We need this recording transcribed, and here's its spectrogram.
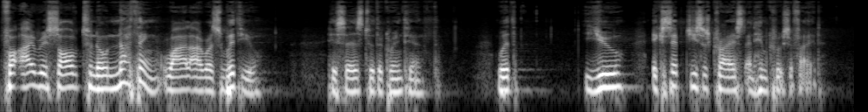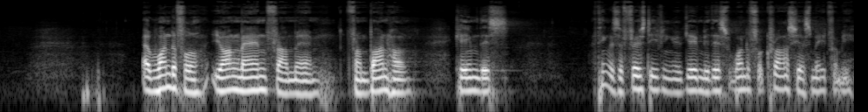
For I resolved to know nothing while I was with you, he says to the Corinthians, with you except Jesus Christ and Him crucified a wonderful young man from um, from Bornholm came this. I think it was the first evening he gave me this wonderful cross he has made for me.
